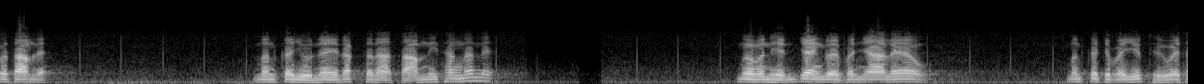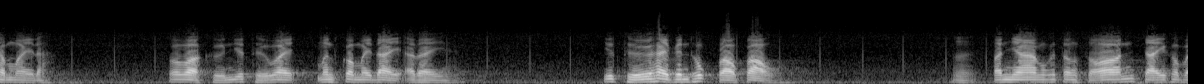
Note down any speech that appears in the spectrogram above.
ก็ตามแหละ มันก็อยู่ในลักษณะสามนี้ทั้งนั้นแหละ เมื่อมันเห็นแจ้งโดยปัญญาแล้ว มันก็จะไปยึดถือไว้ทำไมล่ะ เพราะว่าขืนยึดถือไว้ มันก็ไม่ได้อะไร ยึดถือให้เป็นทุกข์เปล่าๆปัญญามันก็ต้องสอนใจเข้าไป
